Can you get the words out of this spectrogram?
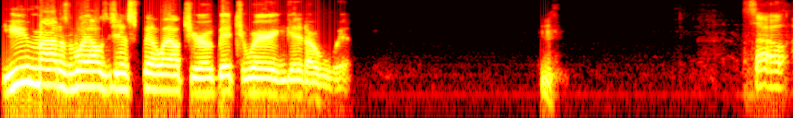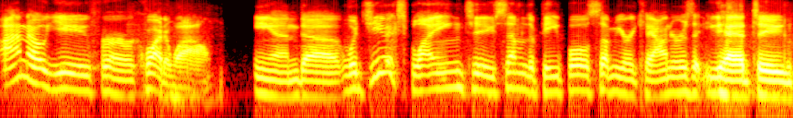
You might as well just fill out your obituary and get it over with. So I know you for quite a while. And uh, would you explain to some of the people some of your encounters that you had to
